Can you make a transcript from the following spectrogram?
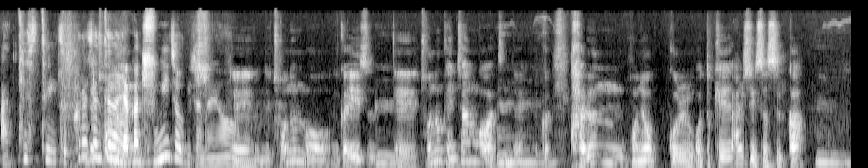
artist is 근데 present는 저는- 약간 중의적이잖아요. 네, 근데 저는 뭐, 그러니까 예술, 음. 예, 저는 괜찮은 것 같은데, 음. 그러니까 다른 번역을 어떻게 할 수 있었을까? 음.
